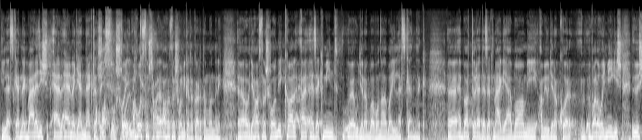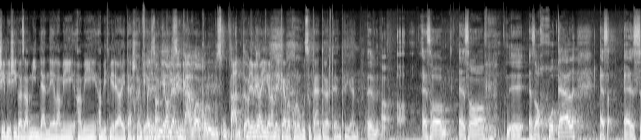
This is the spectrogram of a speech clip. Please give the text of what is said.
illeszkednek, bár ez is el, elmegy ennek. Tehát, a hasznos hogy, hogy a, hasznos, a hasznos holmikat akartam mondani. Vagy a hasznos holmikkal, ezek mind ugyanabba a vonalba illeszkednek. Ebbe a töredezett mágiába, ami, ami ugyanakkor valahogy mégis ősibb és igazabb mindennél, ami, ami, amit mi realitásnak érzünk. Vagy ami Amerikával Kolumbusz után történt. Vagy, igen, Amerikával Kolumbusz után történt, igen. Ez a, ez a, ez a hotel, ez, ez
